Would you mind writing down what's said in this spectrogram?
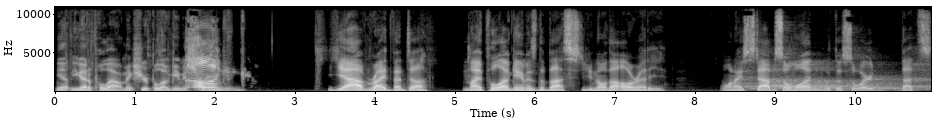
Yep. You got to pull out. Make sure your pull-out game is strong. Yeah, right, Vanta. My pullout game is the best. You know that already. When I stab someone with a sword, that's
